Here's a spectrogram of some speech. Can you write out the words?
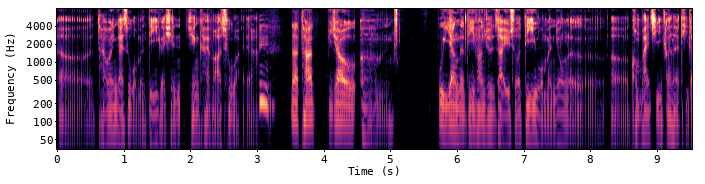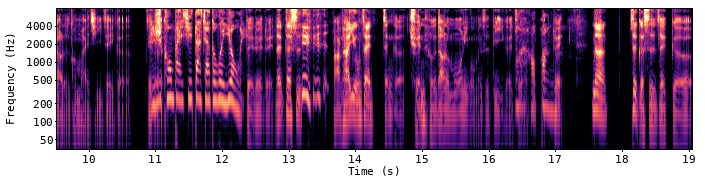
呃，台湾应该是我们第一个先先开发出来的啦。嗯，那它比较嗯、不一样的地方，就是在于说，第一，我们用了呃空拍机，刚才提到的空拍机这个可是空拍机大家都会用哎，对对对，但但是 把它用在整个全河道的模拟，我们是第一个做哇，，好棒、哦！对，那这个是这个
